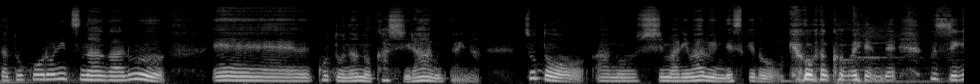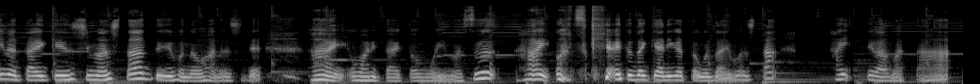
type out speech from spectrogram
たところにつながる、えー、ことなのかしら、みたいな。ちょっと、あの、締まり悪いんですけど、今日はこの辺で不思議な体験しましたっていうふうなお話で、はい、終わりたいと思います。はい、お付き合いいただきありがとうございました。はい、ではまた。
